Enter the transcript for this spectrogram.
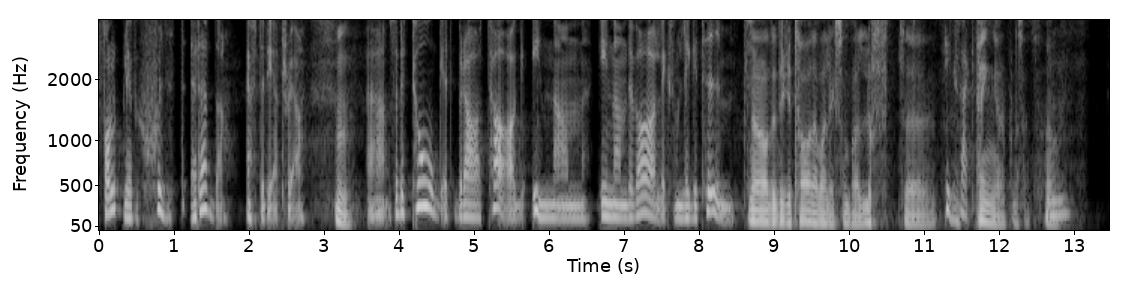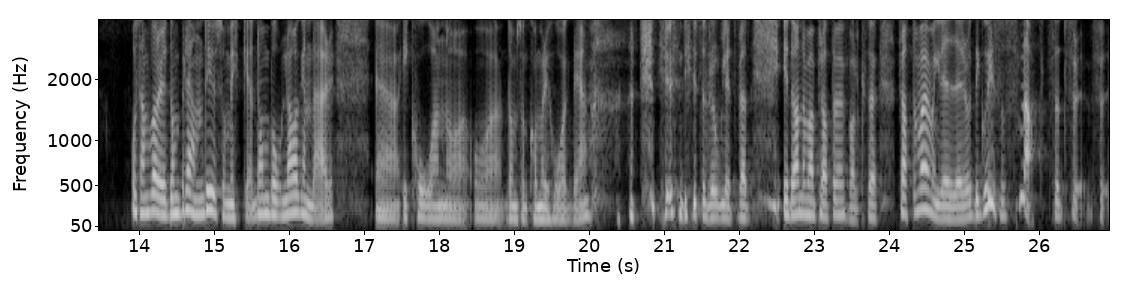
Folk blev skiträdda efter det tror jag. Mm. Eh, så det tog ett bra tag innan, innan det var liksom legitimt. Ja, och det digitala var liksom bara luftpengar pengar på något sätt. Ja. Och sen var det, de brände ju så mycket, de bolagen där, eh, Ikon och, och de som kommer ihåg det. det är det är så roligt, för att idag när man pratar med folk så pratar man med grejer och det går ju så snabbt. Så att för, för,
